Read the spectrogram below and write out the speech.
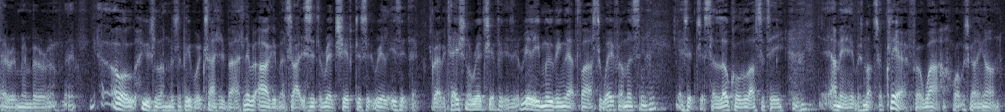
I remember uh, all huge numbers of people were excited about it. And there were arguments like, is it the redshift? Is it really, is it a gravitational redshift? Is it really moving that fast away from us? Mm-hmm. Is it just a local velocity? Mm-hmm. I mean, it was not so clear for a while what was going on.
